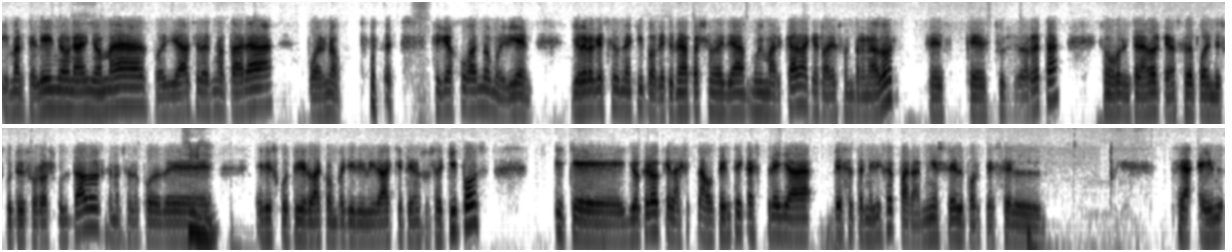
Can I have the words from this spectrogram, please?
y, y Marteleño un año más, pues ya se les notará. Pues no, sigue jugando muy bien. Yo creo que es un equipo que tiene una personalidad muy marcada, que es la de su entrenador, que es, que es Chus Dorreta. Es un entrenador que no se le pueden discutir sus resultados, que no se le puede discutir la competitividad que tienen sus equipos. y que yo creo que la, la auténtica estrella de ese Tenerife para mí es él, porque es el, o sea, en,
